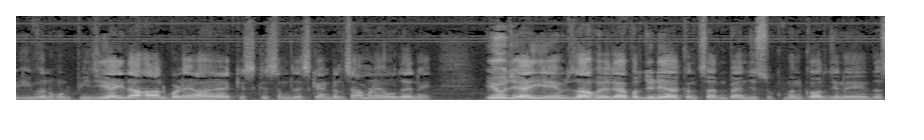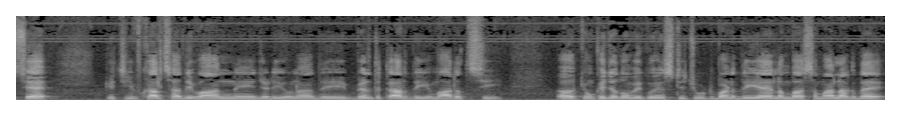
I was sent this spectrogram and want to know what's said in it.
ਈਵਨ ਹੁਣ ਪੀਜੀਆਈ ਦਾ ਹਾਲ ਬਣਿਆ ਹੋਇਆ ਹੈ ਕਿਸ ਕਿਸਮ ਦੇ ਸਕੈਂਡਲ ਸਾਹਮਣੇ ਆਉਂਦੇ ਨੇ ਇਹੋ ਜਿਹਾ ਹੀ ਏਮਜ਼ ਦਾ ਹੋਏਗਾ। ਪਰ ਜਿਹੜੇ ਕੰਸਰਨ ਭੈਣ ਜੀ ਸੁਖਮਨ ਕੌਰ ਜੀ ਨੇ ਦੱਸਿਆ ਕਿ ਚੀਫ ਖਾਲਸਾ ਦੀਵਾਨ ਨੇ ਜਿਹੜੀ ਉਹਨਾਂ ਦੇ ਬਿਰਧ ਘਰ ਦੀ ਇਮਾਰਤ ਸੀ ਕਿਉਂਕਿ ਜਦੋਂ ਵੀ ਕੋਈ ਇੰਸਟੀਚਿਊਟ ਬਣਦੀ ਹੈ ਲੰਬਾ ਸਮਾਂ ਲੱਗਦਾ ਹੈ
